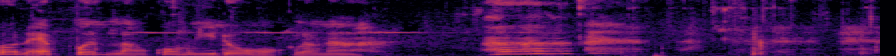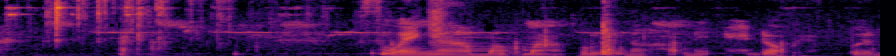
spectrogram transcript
ต้นแอปเปิลเราก็มีดอกแล้วนะ สวยงามมาก ๆ เลยนะคะนี่ดอกแอปเปิล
